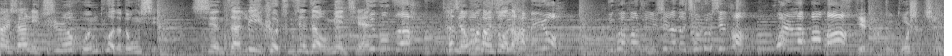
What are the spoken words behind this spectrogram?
半山里吃人魂魄的东西，现在立刻出现在我面前。君公子，他能不能做到？他没用，你快放出你身上的求出信号，换人来帮忙。别打中夺舍之人，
